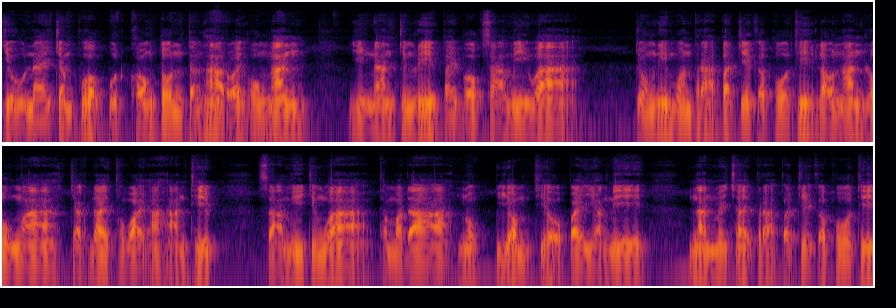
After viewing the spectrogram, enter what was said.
อยู่ในจำพวกบุตรของตนทั้งห้าร้อยองค์นั้น หญิงนั้นจึงรีบไปบอกสามีว่า จงนิมนต์พระปัจเจกโพธิเหล่านั้นลงมาจากได้ถวายอาหารทิพย์สามีจึงว่าธรรมดานกย่อมเที่ยวไปอย่างนี้ นั่นไม่ใช่พระปัจเจกโพธิ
